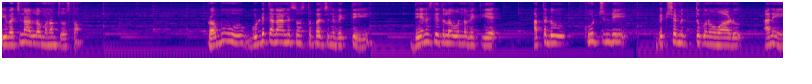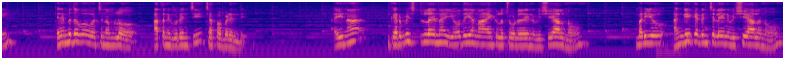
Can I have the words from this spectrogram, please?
ఈ వచనాల్లో మనం చూస్తాం. ప్రభువు గుడ్డితనాన్ని స్వస్థపరిచిన వ్యక్తి దీనస్థితిలో ఉన్న వ్యక్తియే. అతడు కూర్చుండి భిక్షమెత్తుకునేవాడు అని ఎనిమిదవ వచనంలో అతని గురించి చెప్పబడింది. అయినా గర్విష్ఠులైన యోధయ నాయకులు చూడలేని విషయాలను మరియు అంగీకరించలేని విషయాలను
